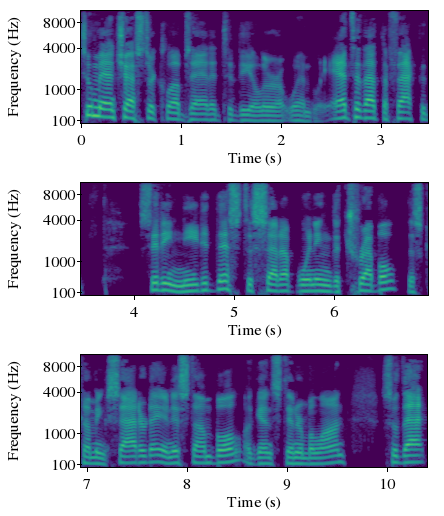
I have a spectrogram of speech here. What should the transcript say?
two Manchester clubs added to the allure at Wembley. Add to that the fact that City needed this to set up winning the treble this coming Saturday in Istanbul against Inter Milan. So that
